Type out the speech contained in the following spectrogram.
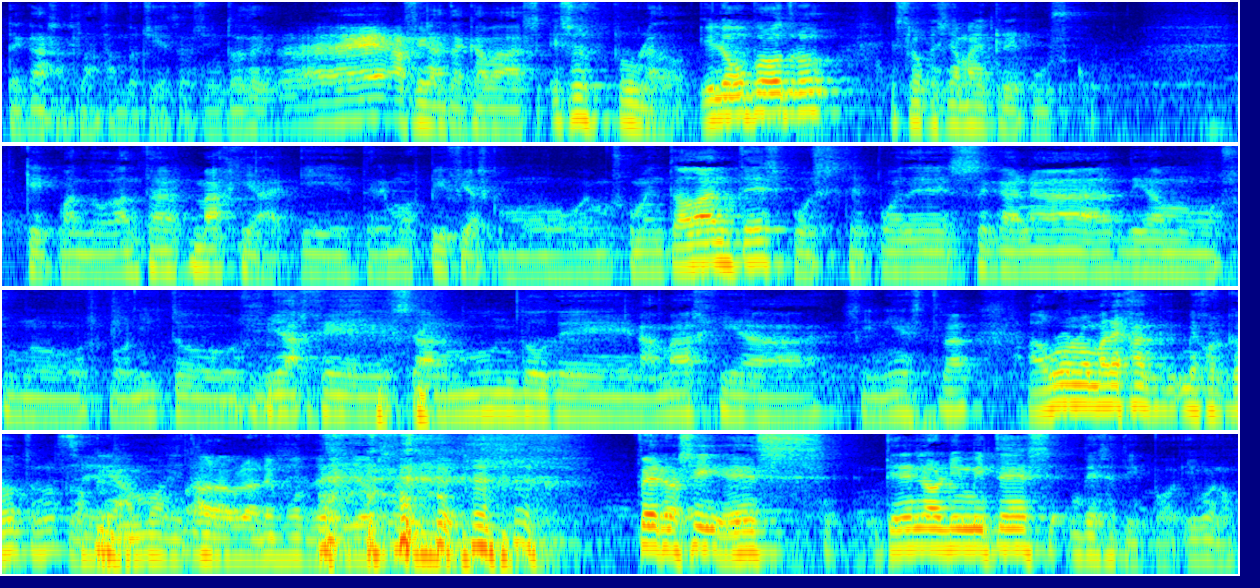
Te cansas lanzando hechizos. Y entonces, eh, al final te acabas. Eso es por un lado. Y luego por otro, es lo que se llama el crepúsculo. Que cuando lanzas magia y tenemos pifias, como hemos comentado antes, pues te puedes ganar, digamos, unos bonitos viajes al mundo de la magia siniestra. Algunos lo manejan mejor que otros, lo amo y tal. Ahora hablaremos de ellos. Pero sí, es tienen los límites de ese tipo. Y bueno,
